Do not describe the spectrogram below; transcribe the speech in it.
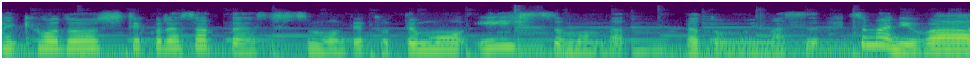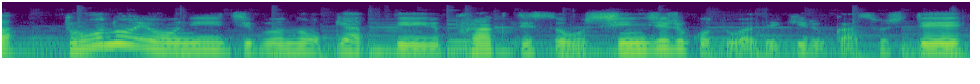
先ほどしてくださった質問でとてもいい質問だったと思います。つまりはどのように自分のやっているプラクティスを信じることができるかそして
